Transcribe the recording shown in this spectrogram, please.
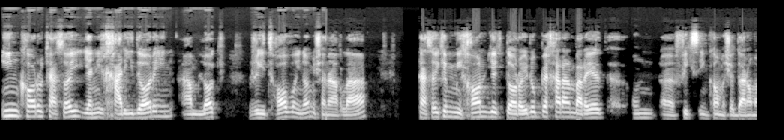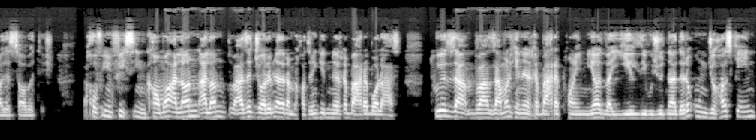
این کار رو کسایی یعنی خریدار این املاک REIT ها و اینا میشن اغلب. کسایی که می‌خوان یک دارایی رو بخرن برای اون fixed income ش درآمد ثابتش. خب این fixed income ها الان الان وضع جالب ندارن به خاطر اینکه نرخ بهره بالا هست. توی زمانی که نرخ بهره پایین میاد و yield ی وجود نداره اونجاهاست که این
